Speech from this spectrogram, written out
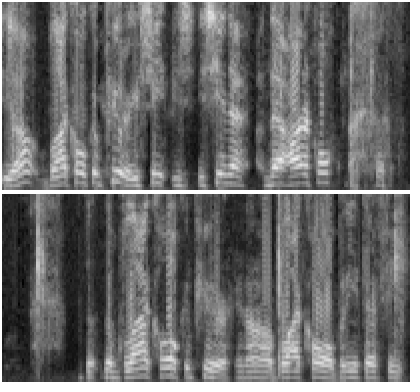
Yeah, black hole computer. You see, you, you see that that article? the, the black hole computer, you know, a black hole beneath their feet,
